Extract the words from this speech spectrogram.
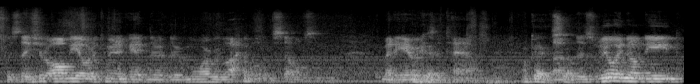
Because they should all be able to communicate, and they're, they're more reliable themselves in many areas of town. okay, Uh, so, There's really no need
